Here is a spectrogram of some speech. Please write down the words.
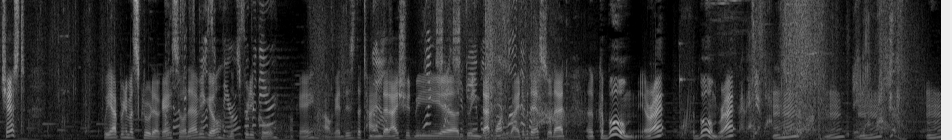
chests we are pretty much screwed okay? So there we go. looks pretty cool. okay okay this is the time that I should be uh, doing that one right over there so that uh, kaboom alright? Kaboom right? Mm-hmm mm-hmm mm-hmm. Mm-hmm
